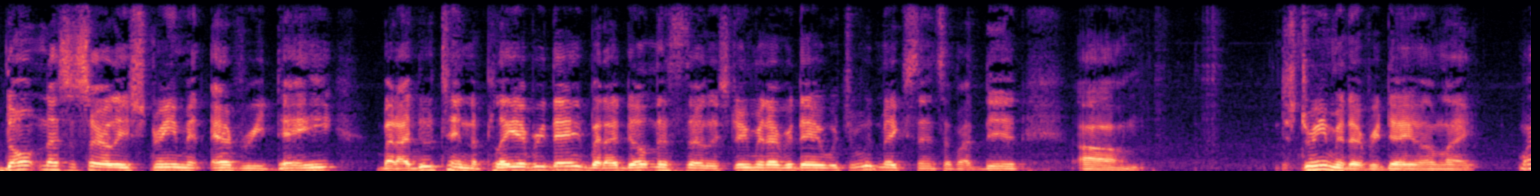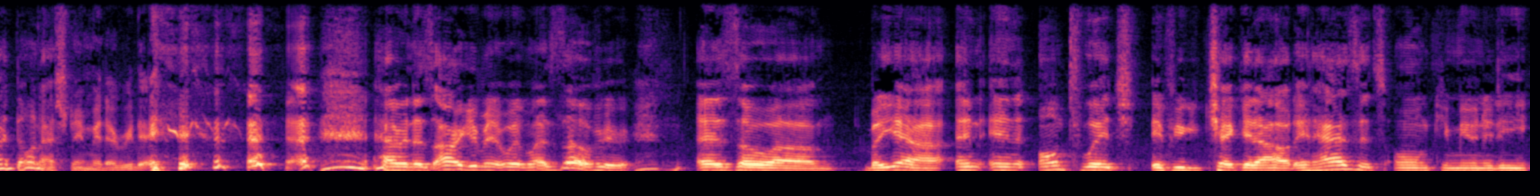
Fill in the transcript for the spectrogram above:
don't necessarily stream it every day, but I do tend to play every day. But I don't necessarily stream it every day, which would make sense if I did um, stream it every day. I'm like, why don't I stream it every day? Having this argument with myself here. And so, um, but yeah, and, and on Twitch, if you check it out, it has its own community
